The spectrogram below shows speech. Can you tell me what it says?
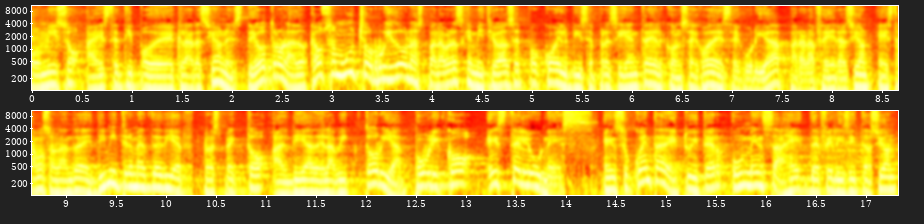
omiso a este tipo de declaraciones. De otro lado, causa mucho ruido las palabras que emitió hace poco el vicepresidente del Consejo de Seguridad para la Federación. Estamos hablando de Dmitry Medvedev respecto al Día de la Victoria. Publicó este lunes en su cuenta de Twitter un mensaje de felicitación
